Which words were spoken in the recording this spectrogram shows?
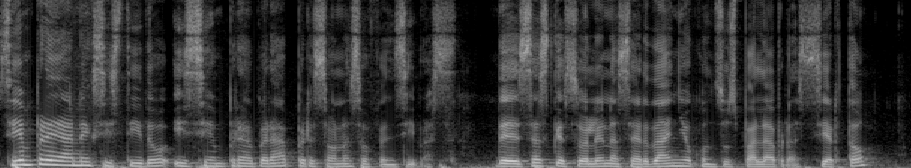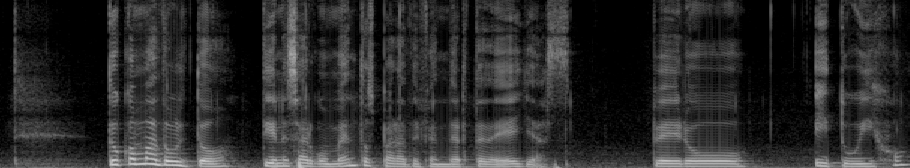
Siempre han existido y siempre habrá personas ofensivas, de esas que suelen hacer daño con sus palabras, ¿cierto? Tú como adulto tienes argumentos para defenderte de ellas, pero ¿y tu hijo?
